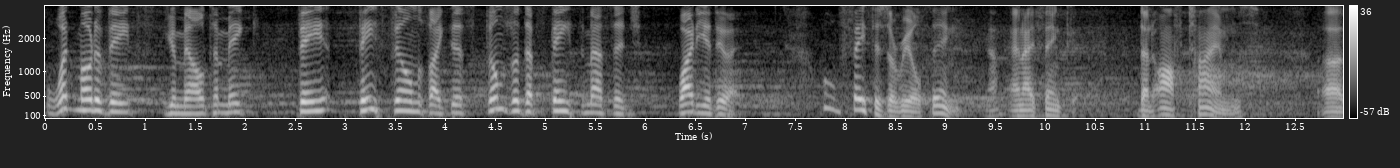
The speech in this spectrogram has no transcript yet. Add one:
What motivates you, Mel, to make faith, faith films like this, films with a faith message? Why do you do it? Well, faith is a real thing. Yeah. And I think that oft times, uh,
